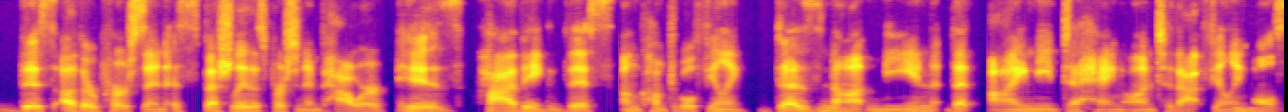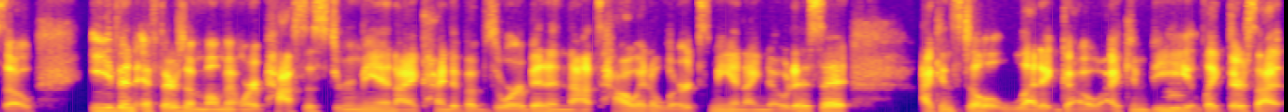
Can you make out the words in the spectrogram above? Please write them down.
This other person, especially this person in power, is having this uncomfortable feeling does not mean that I need to hang on to that feeling mm-hmm. also even if there's a moment where it passes through me and I kind of absorb it and that's how it alerts me and I notice it, I can still let it go. I can be mm. like, there's that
